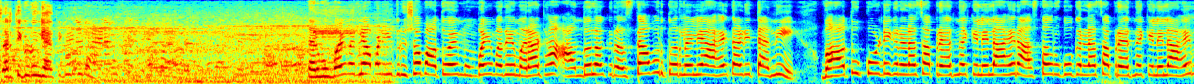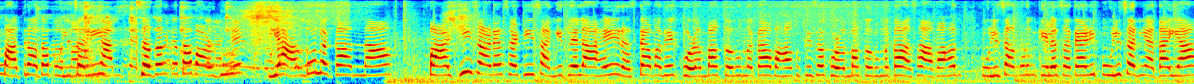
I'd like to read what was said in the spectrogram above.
सर तिकडून घ्या तिकडून घ्या. तर मुंबईमध्ये आपण ही दृश्य पाहतोय. मुंबईमध्ये मराठा आंदोलक रस्त्यावर उतरलेले आहेत आणि त्यांनी वाहतूक कोंडी करण्याचा प्रयत्न केलेला आहे रास्ता रोको करण्याचा प्रयत्न केलेला आहे. मात्र आता पोलिसांनी सतर्कता बाळगून या आंदोलकांना पाठी जाण्यासाठी सांगितलेलं आहे. रस्त्यामध्ये खोळंबा करू नका वाहतुकीचा खोळंबा करू नका असं आवाहन पोलिसांकडून केलं जाते आणि पोलिसांनी आता या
